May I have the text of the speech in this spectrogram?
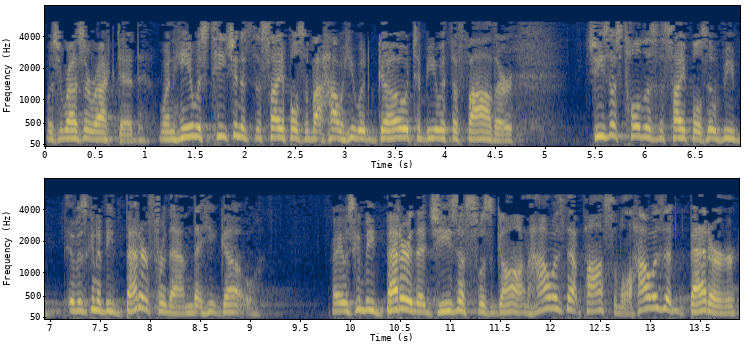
was resurrected, when he was teaching his disciples about how he would go to be with the Father, Jesus told his disciples it, would be, it was going to be better for them that he go. Right? It was going to be better that Jesus was gone. How is that possible? How is it better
